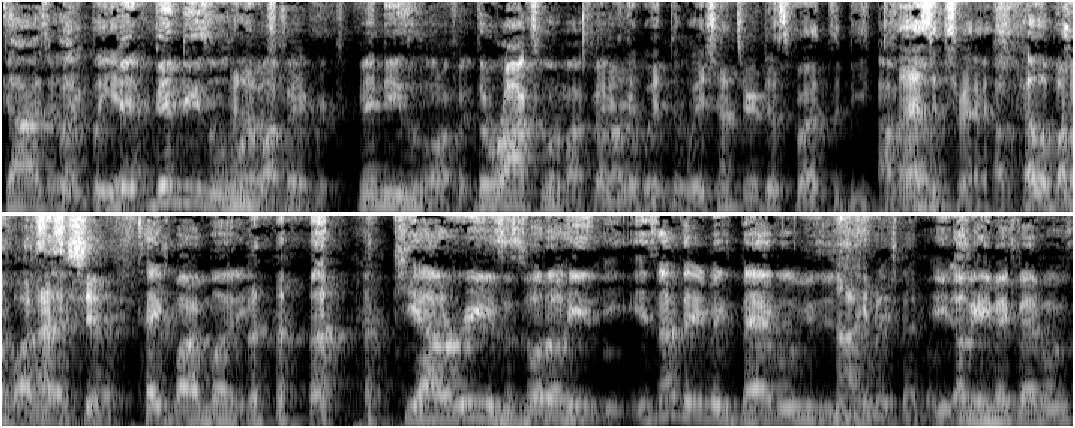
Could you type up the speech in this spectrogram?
guys are But- like but yeah. Vin, Vin Diesel is one of my mean. favorites. Vin Diesel is one of my favorites. The Rock's one of my Oh, favorites. the witch, the witch hunter. That's about to be classic trash. I'm hella about to watch that shit. trash. Take my money. Keanu Reeves is one of he. It's not that he makes bad movies. No, Nah, he makes bad movies. okay, he makes bad movies.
